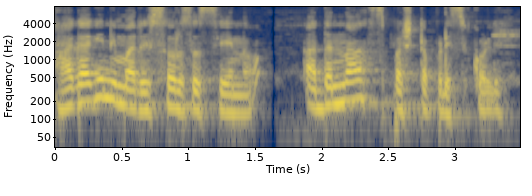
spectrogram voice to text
ಹಾಗಾಗಿ ನಿಮ್ಮ ರಿಸೋರ್ಸಸ್ ಏನು? ಅದನ್ನು ಸ್ಪಷ್ಟಪಡಿಸಿಕೊಳ್ಳಿ.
